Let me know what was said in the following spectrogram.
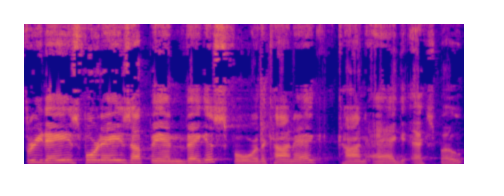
three days, four days up in Vegas for the ConAg, ConAg Expo.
